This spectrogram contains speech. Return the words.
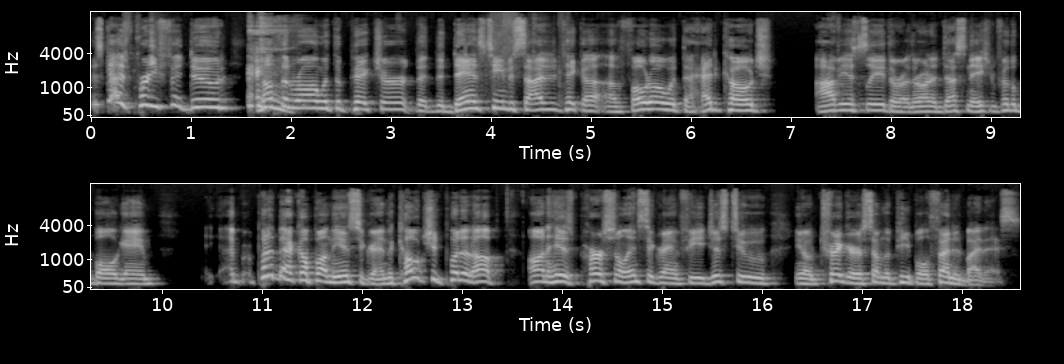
this guy's pretty fit, dude. Nothing wrong with the picture. The the dance team decided to take a, a photo with the head coach. Obviously, they're they're on a destination for the bowl game. Uh, put it back up on the Instagram. The coach should put it up on his personal Instagram feed just to, you know, trigger some of the people offended by this.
